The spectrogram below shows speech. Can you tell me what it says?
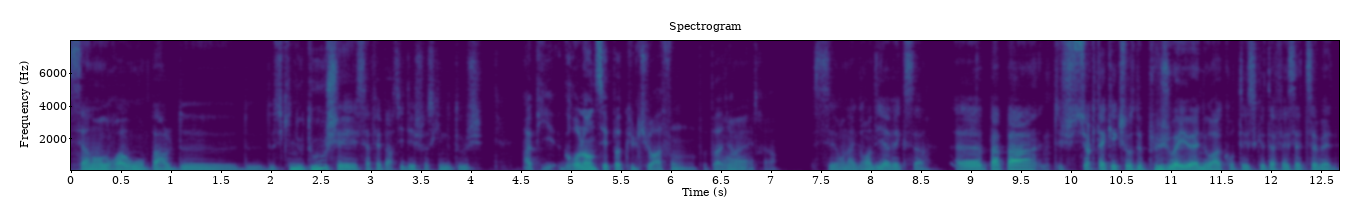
c'est un endroit où on parle de, de, de ce qui nous touche et ça fait partie des choses qui nous touchent. Ah puis Groland c'est pop culture à fond, on peut pas dire Ouais. le contraire. C'est, on a grandi avec ça. Euh, papa, je suis sûr que t'as quelque chose de plus joyeux à nous raconter ce que t'as fait cette semaine.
